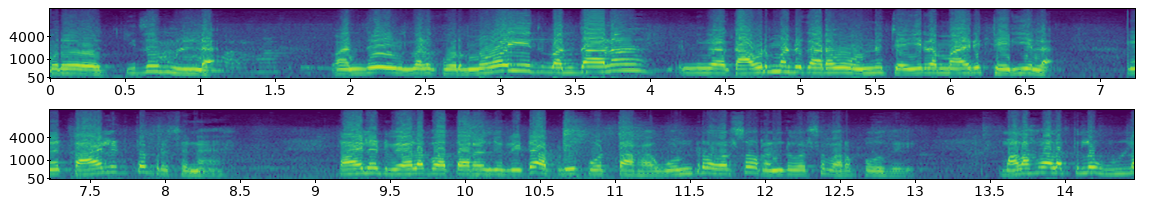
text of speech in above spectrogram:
ஒரு இதுவும் இல்லை. வந்து இவங்களுக்கு ஒரு நோய் இது வந்தாலும் நீங்கள் கவர்மெண்ட்டுக்காரவங்க ஒன்றும் செய்கிற மாதிரி தெரியல. டாய்லெட் தான் பிரச்சனை. டாய்லெட் வேலை பார்த்தாரன்னு சொல்லிட்டு அப்படியே போட்டாங்க. ஒன்றரை வருஷம் ரெண்டு வருஷம் வரப்போகுது. மழை காலத்தில் உள்ள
